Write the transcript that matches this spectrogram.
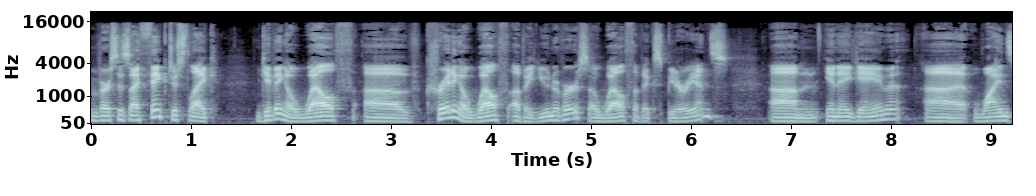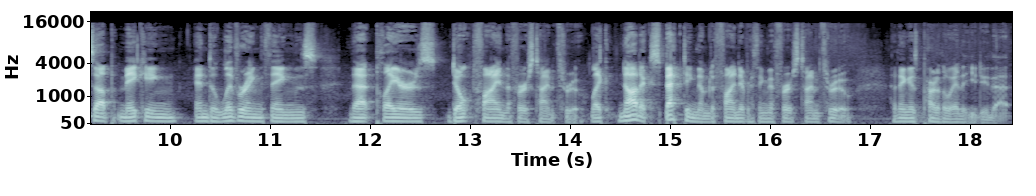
versus, I think, just like giving a wealth of creating a wealth of a universe, a wealth of experience um, in a game uh, winds up making and delivering things that players don't find the first time through. Like not expecting them to find everything the first time through, I think is part of the way that you do that.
